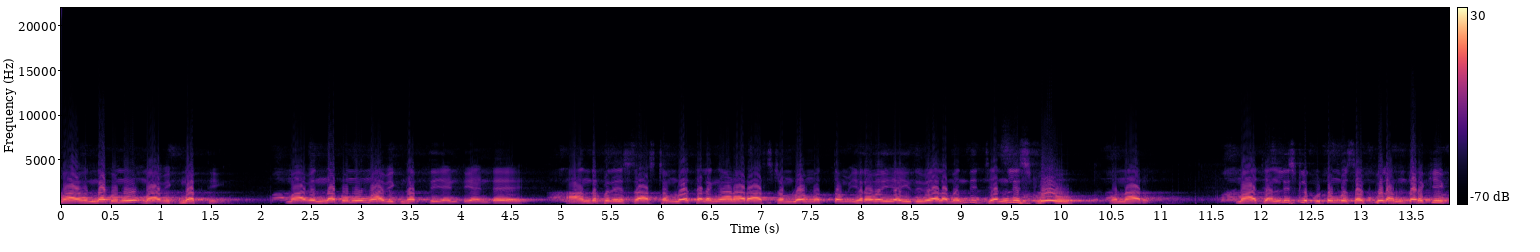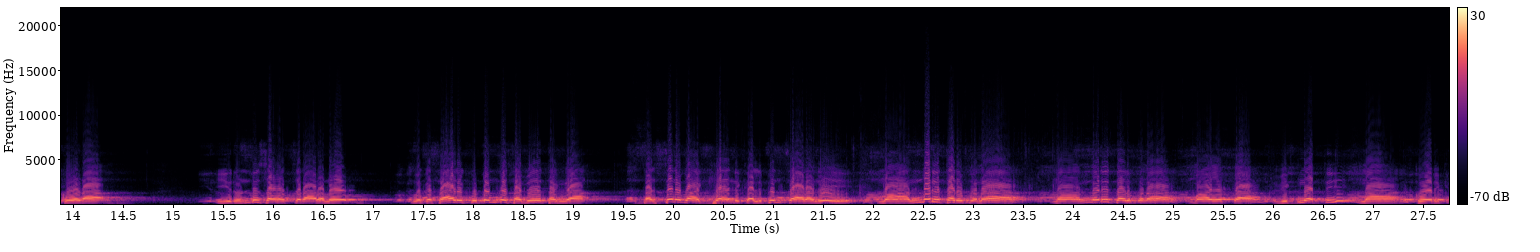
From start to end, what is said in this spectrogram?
మా విన్నపము మా విజ్ఞప్తి. మా విన్నపము మా విజ్ఞప్తి ఏంటి అంటే ఆంధ్రప్రదేశ్ రాష్ట్రంలో తెలంగాణ రాష్ట్రంలో మొత్తం ఇరవై ఐదు వేల మంది జర్నలిస్టులు ఉన్నారు. మా జర్నలిస్టులు కుటుంబ సభ్యులందరికీ కూడా ఈ రెండు సంవత్సరాలలో ఒకసారి కుటుంబ సమేతంగా దర్శన భాగ్యాన్ని కల్పించాలని మా అందరి తరపున మా అందరి తరపున మా యొక్క విజ్ఞప్తి మా కోరిక.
